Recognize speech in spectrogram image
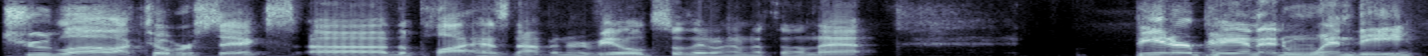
True Love, October 6th. Uh, the plot has not been revealed, so they don't have nothing on that. Peter Pan and Wendy,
